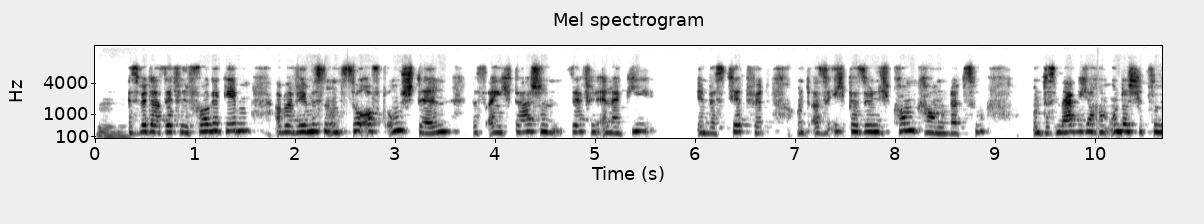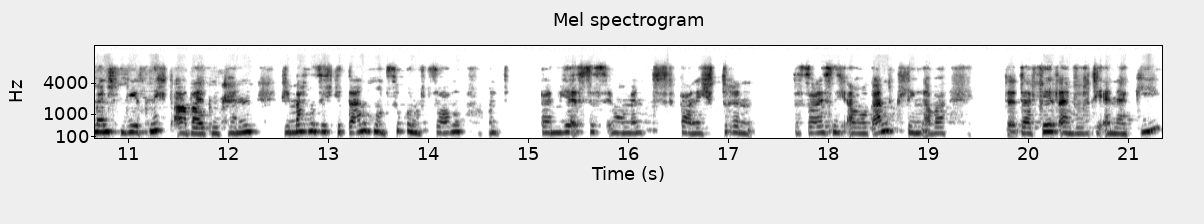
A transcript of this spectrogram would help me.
Mhm. Es wird da sehr viel vorgegeben, aber wir müssen uns so oft umstellen, dass eigentlich da schon sehr viel Energie investiert wird. Und also ich persönlich komme kaum dazu. Und das merke ich auch im Unterschied zu Menschen, die jetzt nicht arbeiten können. Die machen sich Gedanken und Zukunftssorgen. Und bei mir ist es im Moment gar nicht drin das soll jetzt nicht arrogant klingen, aber da, da fehlt einfach die Energie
